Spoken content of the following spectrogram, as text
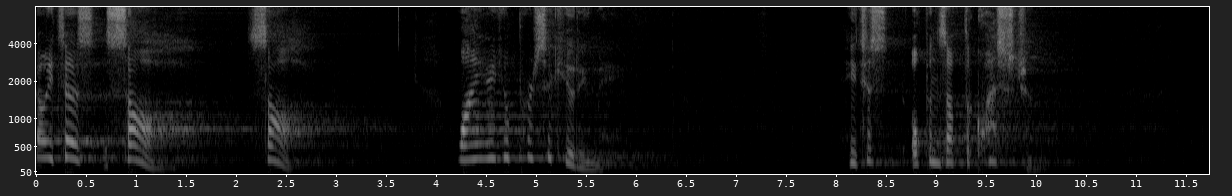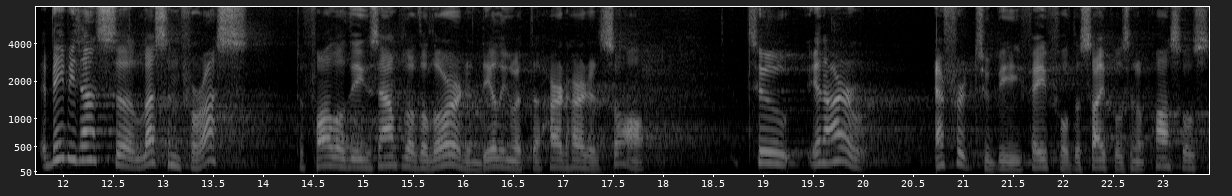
No, he says, Saul, Saul, why are you persecuting me? He just opens up the question. And maybe that's a lesson for us to follow the example of the Lord in dealing with the hard hearted Saul, to, in our effort to be faithful disciples and apostles,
